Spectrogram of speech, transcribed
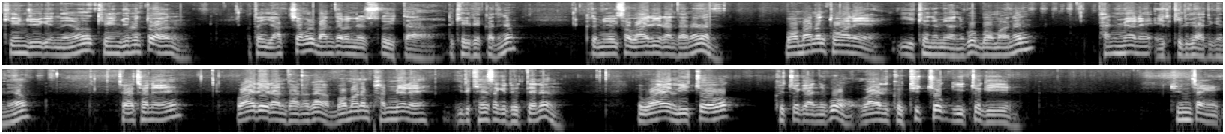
개인주의겠네요. 개인주의는 또한 어떤 약점을 만들어낼 수도 있다. 이렇게 얘기했거든요. 그러면 여기서 while이라는 단어는 뭐만은 동안에 이 개념이 아니고 뭐만은 반면에 이렇게 읽어야 되겠네요. 제가 전에 while이라는 단어가 뭐만은 반면에 이렇게 해석이 될 때는 while 이쪽 그쪽이 아니고 while 그 뒤쪽 이쪽이 굉장히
